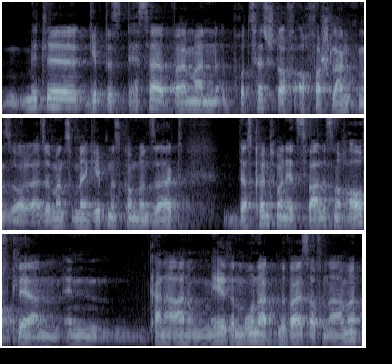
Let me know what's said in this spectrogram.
Mittel gibt es deshalb, weil man Prozessstoff auch verschlanken soll. Also wenn man zum Ergebnis kommt und sagt, das könnte man jetzt zwar alles noch aufklären in keine Ahnung, mehreren Monaten Beweisaufnahme,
